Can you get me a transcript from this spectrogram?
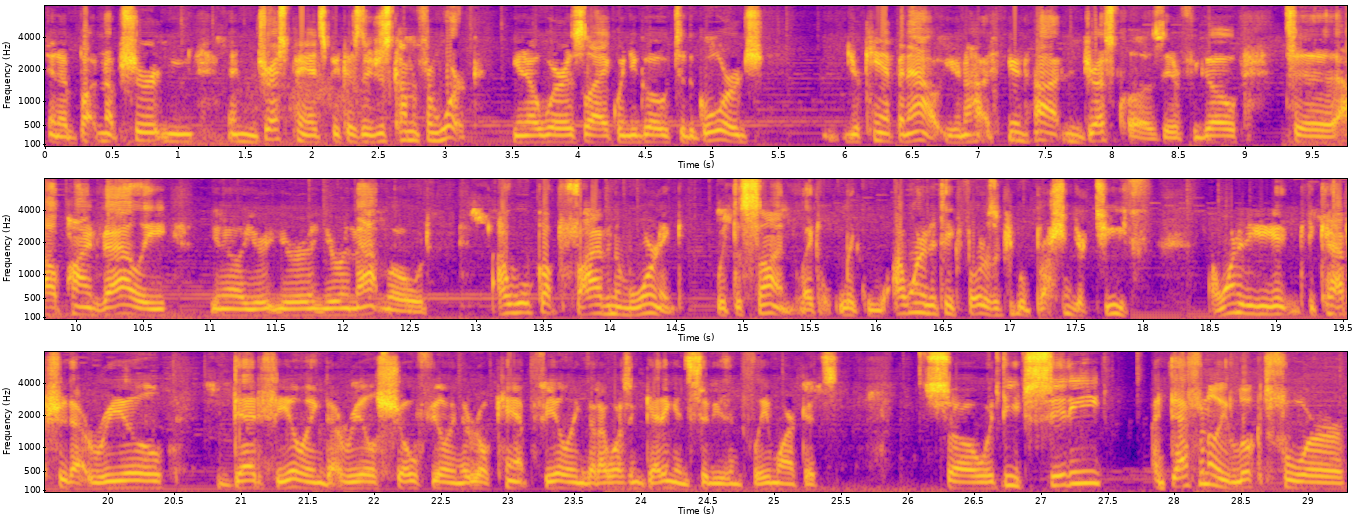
in a button up shirt and, and dress pants because they're just coming from work, you know, whereas like when you go to the gorge, you're camping out. You're not you're not in dress clothes. If you go to Alpine Valley, you know you're you're you're in that mode. I woke up five in the morning with the sun. Like like I wanted to take photos of people brushing their teeth. I wanted to, get, to capture that real dead feeling, that real show feeling, that real camp feeling that I wasn't getting in cities and flea markets. So with each city, I definitely looked for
